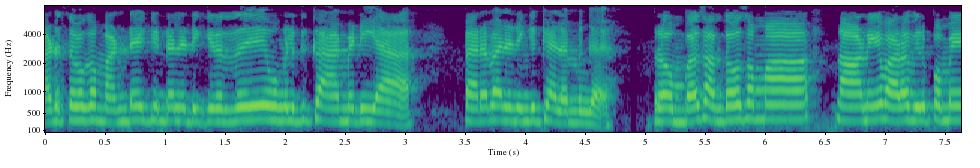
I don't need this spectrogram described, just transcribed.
அடுத்தவங்க மண்டை கிண்டல் அடிக்கிறது உங்களுக்கு காமெடியா? பரவாயில்ல நீங்க கிளம்புங்க. ரொம்ப சந்தோஷமா நானே வர விருப்பமே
